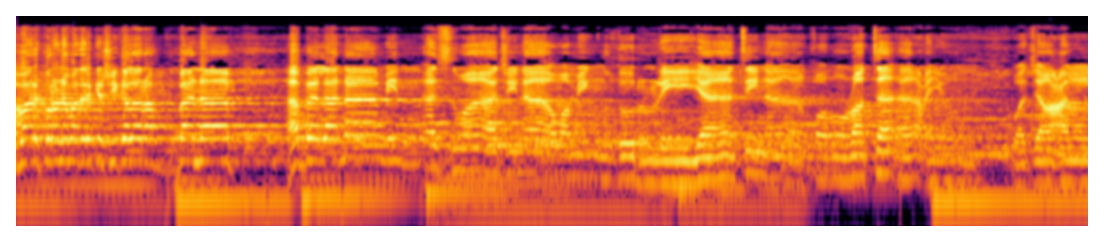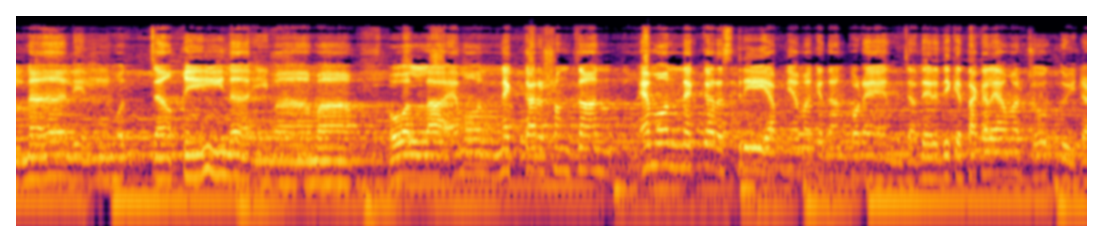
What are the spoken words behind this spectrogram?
আবার কোরআন আমাদেরকে শিখালো, রব্বানা هب لنا من أزواجنا ومن ذرياتنا قرة أعين وجعلنا للمتقين إماما ও আল্লাহ এমন নেককার সন্তান এমন নেককার স্ত্রী আপনি আমাকে দান করেন যাদের দিকে তাকালে আমার চোখ দুইটা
